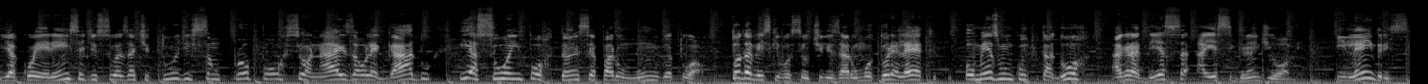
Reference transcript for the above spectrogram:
e a coerência de suas atitudes são proporcionais ao legado e à sua importância para o mundo atual. Toda vez que você utilizar um motor elétrico ou mesmo um computador, agradeça a esse grande homem. E lembre-se,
